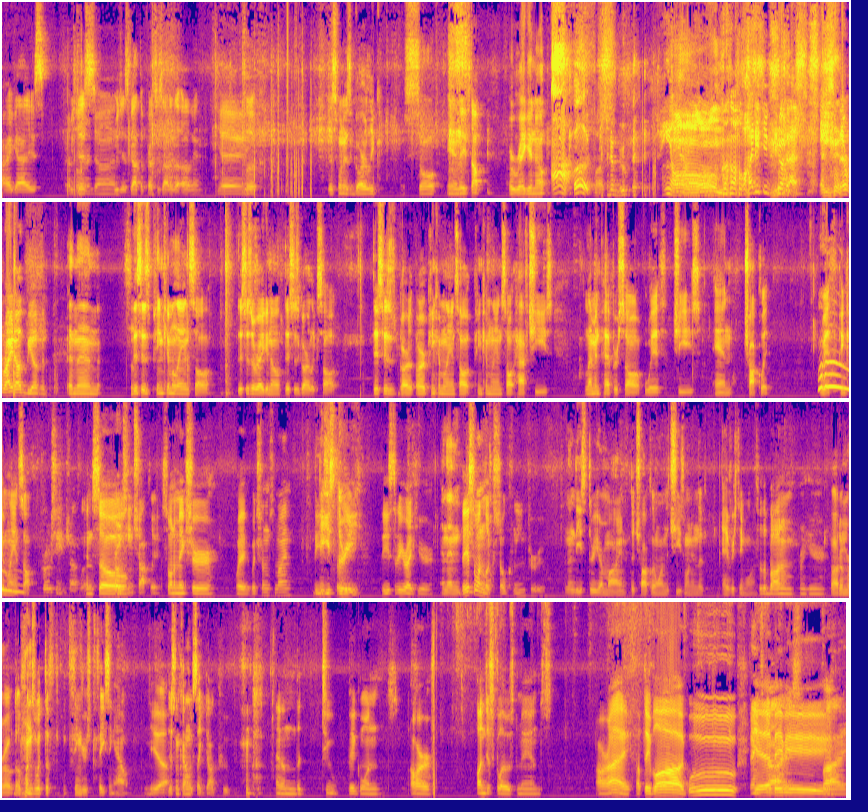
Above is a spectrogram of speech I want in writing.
All right, guys. We just are done. we just got the pretzels out of the oven. Yay. Look, this one is garlic, salt, and Hey, stop. oregano. Ah, fuck! Damn. Why did you do that? And then- They're right out of the oven. And then So this is pink Himalayan salt. This is oregano. This is garlic salt. This is gar or pink Himalayan salt. Pink Himalayan salt, half cheese. Lemon pepper salt with cheese and chocolate with pink Himalayan salt. Protein chocolate. and so Protein chocolate. just want to make sure. Wait, which one's mine? These, three. These three right here. And then This one looks so clean for real. And then these three are mine: the chocolate one, the cheese one, and the everything one. So the bottom right here. Bottom row, the ones with the f- fingers facing out. Yeah. This one kind of looks like dog poop. And then the two big ones are undisclosed man's. All right, update vlog. Woo! Thanks, yeah, guys. baby.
